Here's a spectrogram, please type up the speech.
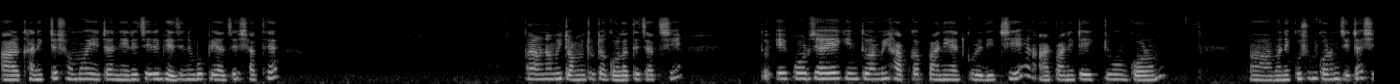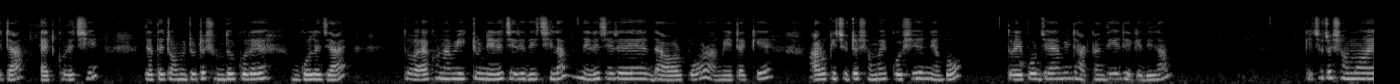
আর খানিকটা সময় এটা নেড়ে চেড়ে ভেজে নেব পেঁয়াজের সাথে। কারণ আমি টমেটোটা গলাতে চাচ্ছি। তো এই পর্যায়ে কিন্তু আমি হাফ কাপ পানি অ্যাড করে দিচ্ছি, আর পানিটা একটু গরম মানে কুসুম গরম যেটা, সেটা অ্যাড করেছি, যাতে টমেটোটা সুন্দর করে গলে যায়। তো এখন আমি একটু নেড়ে চেড়ে দিচ্ছিলাম, নেড়ে চেড়ে দেওয়ার পর আমি এটাকে আরও কিছুটা সময় কষিয়ে নেব। তো এই পর্যায়ে আমি ঢাকনা দিয়ে ঢেকে দিলাম। কিছুটা সময়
